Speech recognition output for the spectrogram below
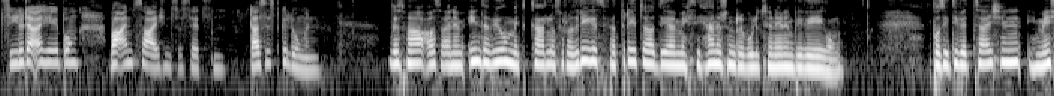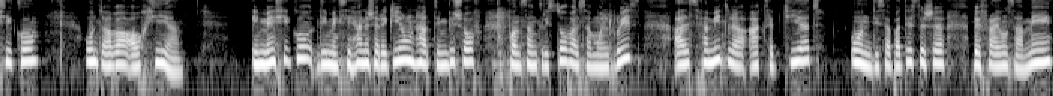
Ziel der Erhebung war ein Zeichen zu setzen. Das ist gelungen. Das war aus einem Interview mit Carlos Rodriguez, Vertreter der mexikanischen revolutionären Bewegung. Positive Zeichen in Mexiko und aber auch hier. In Mexiko, die mexikanische Regierung hat den Bischof von San Cristóbal, Samuel Ruiz, als Vermittler akzeptiert und die zapatistische Befreiungsarmee,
